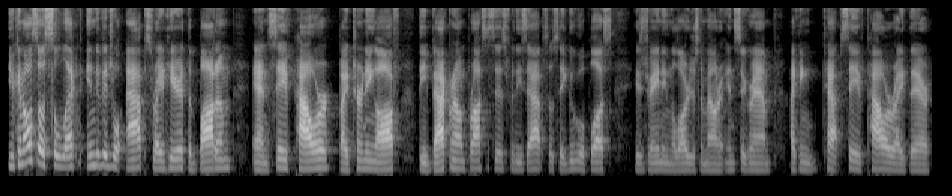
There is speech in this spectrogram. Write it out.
You can also select individual apps right here at the bottom and save power by turning off the background processes for these apps. So say Google Plus is draining the largest amount of Instagram. I can tap save power right there.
